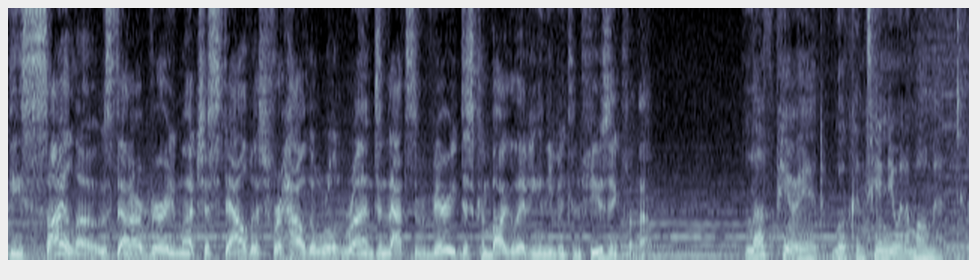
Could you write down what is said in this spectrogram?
these silos that are very much established for how the world runs. And that's very discombobulating and even confusing for them. Love Period will continue in a moment.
